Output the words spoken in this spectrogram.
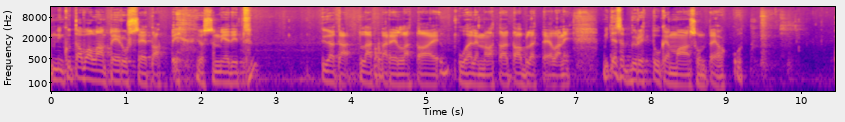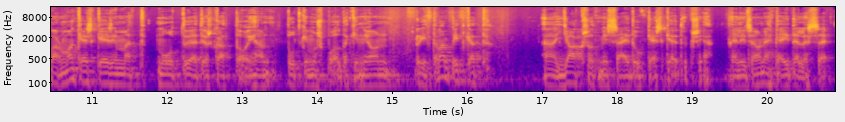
niin kuin tavallaan perussetappi, jos sä mietit työtä läppärillä tai puhelimella tai tabletteilla, niin miten sä pyrit tukemaan sun tehokkuutta? Varmaan keskeisimmät muuttujat, jos katsoo ihan tutkimuspuoltakin, niin on riittävän pitkät jaksot, missä ei tule keskeytyksiä. Eli se on ehkä itselle se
